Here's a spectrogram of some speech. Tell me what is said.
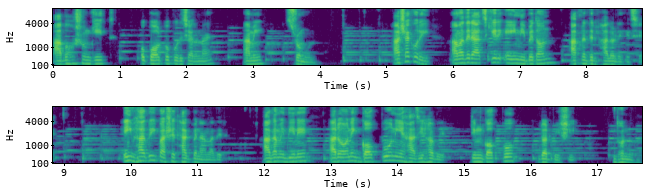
আবহ সংগীত ও পর্ব পরিচালনায় আমি শ্রমণ। আশা করি আমাদের আজকের এই নিবেদন আপনাদের ভালো লেগেছে। এইভাবেই পাশে থাকবেন আমাদের। আগামী দিনে আরও অনেক গপ্প নিয়ে হাজির হবে। টিম গপ্প ডট বেশি ধন্যবাদ।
